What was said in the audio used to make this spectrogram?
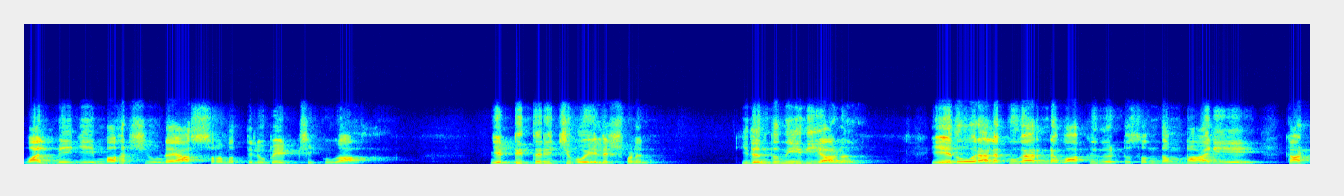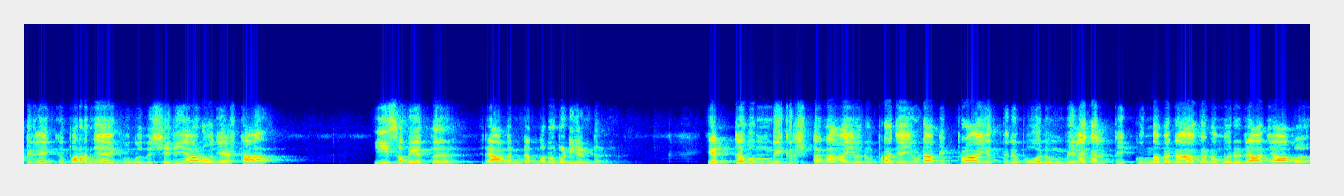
വാൽമീകി മഹർഷിയുടെ ആശ്രമത്തിൽ ഉപേക്ഷിക്കുക. ഞെട്ടിത്തെറിച്ചുപോയി ലക്ഷ്മണൻ. ഇതെന്ത് നീതിയാണ്? ഏതോ ഒരു അലക്കുകാരന്റെ വാക്ക് കേട്ട് സ്വന്തം ഭാര്യയെ കാട്ടിലേക്ക് പറഞ്ഞയക്കുന്നത് ശരിയാണോ ജ്യേഷ്ഠ? ഈ സമയത്ത് രാമന്റെ മറുപടിയുണ്ട്. ഏറ്റവും നികൃഷ്ടനായ ഒരു പ്രജയുടെ അഭിപ്രായത്തിന് പോലും വില കൽപ്പിക്കുന്നവനാകണം ഒരു രാജാവ്.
